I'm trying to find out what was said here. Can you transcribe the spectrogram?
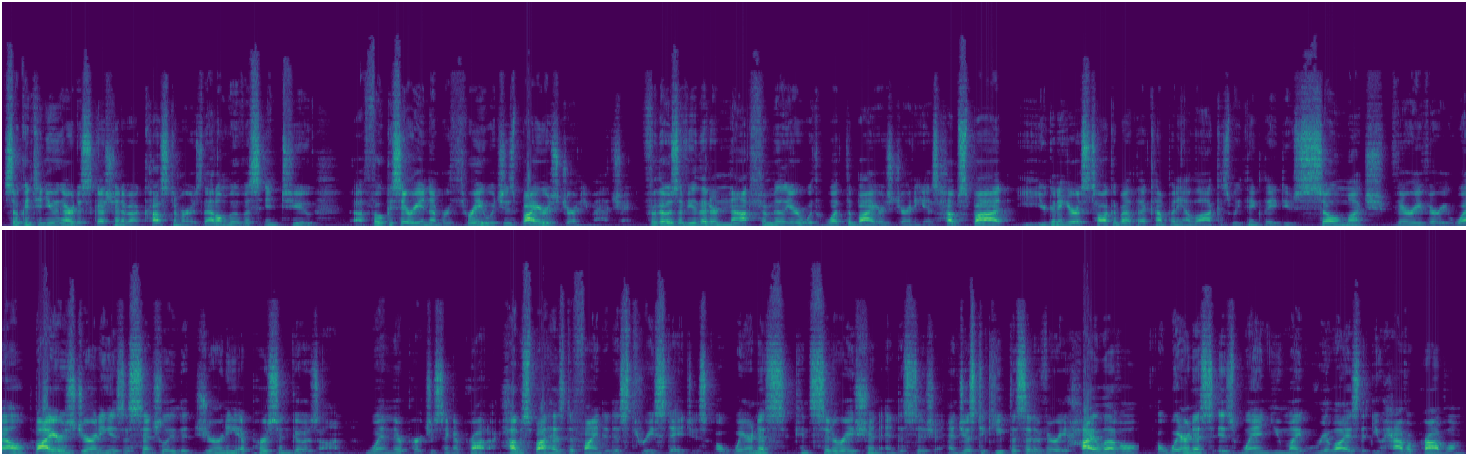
So continuing our discussion about customers, that'll move us into uh, focus area number three, which is buyer's journey matching. For those of you that are not familiar with what the buyer's journey is, HubSpot, you're going to hear us talk about that company a lot because we think they do so much very, very well. Buyer's journey is essentially the journey a person goes on when they're purchasing a product. HubSpot has defined it as three stages awareness, consideration, and decision. And just to keep this at a very high level, awareness is when you might realize that you have a problem.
